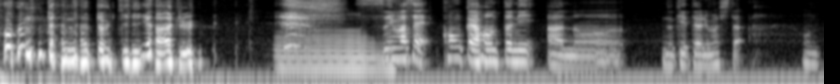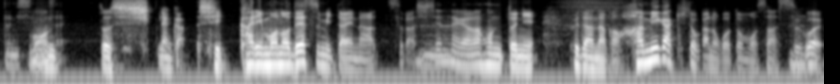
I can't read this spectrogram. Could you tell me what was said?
ポンタンな時あるすいません。今回本当に、あのー抜けておりました。本当にすいません。とし、なんか、しっかり者ですみたいな面してんだけどな、本当に。普段なんか、歯磨きとかのこともさ、すごい、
